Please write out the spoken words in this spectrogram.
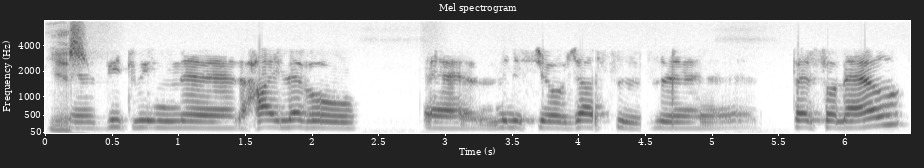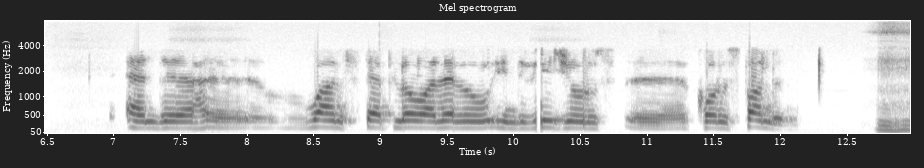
Yes. uh, between uh, the high level uh, Ministry of Justice uh, personnel and uh, one step lower level individuals uh, correspondence. Mhm.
